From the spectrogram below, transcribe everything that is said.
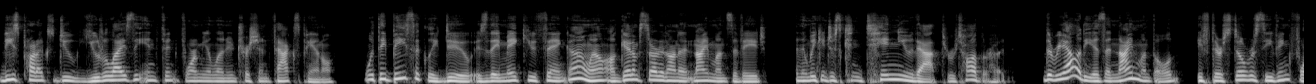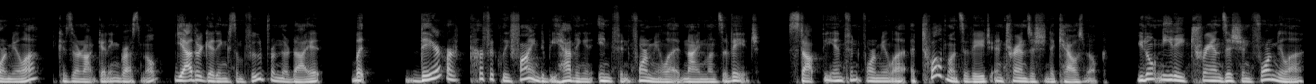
These products do utilize the infant formula nutrition facts panel. What they basically do is they make you think, "Oh, well, I'll get them started on at 9 months of age and then we can just continue that through toddlerhood." The reality is, a nine month old, if they're still receiving formula because they're not getting breast milk, yeah, they're getting some food from their diet, but they are perfectly fine to be having an infant formula at nine months of age. Stop the infant formula at 12 months of age and transition to cow's milk. You don't need a transition formula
